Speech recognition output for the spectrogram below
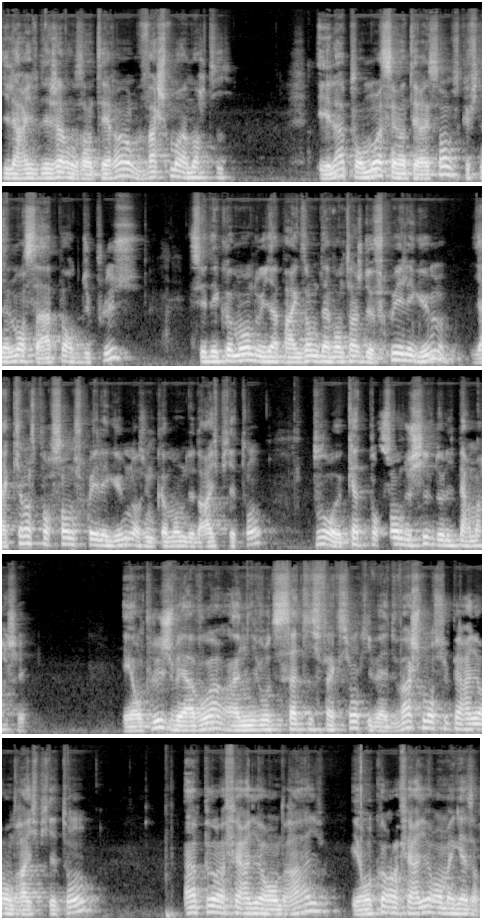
il arrive déjà dans un terrain vachement amorti. Et là, pour moi, c'est intéressant parce que finalement, ça apporte du plus. C'est des commandes où il y a par exemple davantage de fruits et légumes. Il y a 15% de fruits et légumes dans une commande de drive piéton pour 4% du chiffre de l'hypermarché. Et en plus, je vais avoir un niveau de satisfaction qui va être vachement supérieur en drive piéton, un peu inférieur en drive et encore inférieur en magasin.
